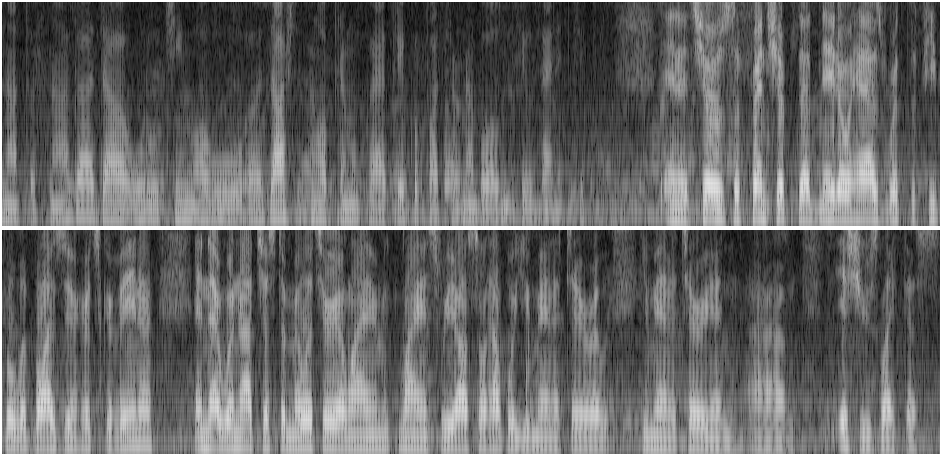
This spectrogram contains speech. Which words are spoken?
NATO snaga da uručim ovu zaštitnu opremu koja je prijeko potrebna bolnici u Zenici. And it shows the friendship that NATO has with the people of Bosnia and Herzegovina and that we're not just a military alliance, we also help with humanitarian, humanitarian um, issues like this.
